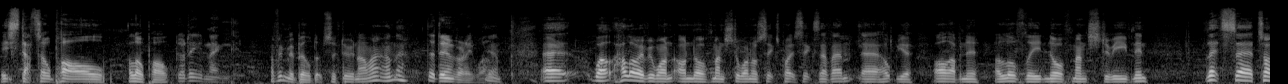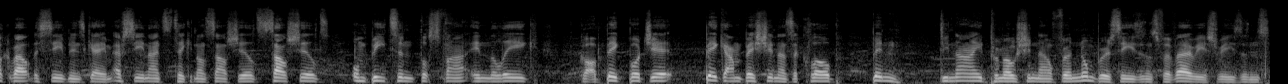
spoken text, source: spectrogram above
It's Stato Paul. Hello, Paul. Good evening. I think my build ups are doing all right, aren't they? They're doing very well. Yeah. Uh, well, hello, everyone on North Manchester 106.6 FM. I uh, hope you're all having a, a, lovely North Manchester evening. Let's uh, talk about this evening's game. FC United taking on South Shields. South Shields unbeaten thus far in the league. Got a big budget, big ambition as a club. Been denied promotion now for a number of seasons for various reasons,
